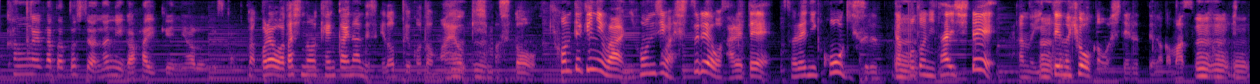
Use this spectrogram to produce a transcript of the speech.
の考え方としては何が背景にあるんですか？まあこれは私の見解なんですけどっていうことを前置きしますと、基本的には日本人は失礼をされて、それに抗議するったことに対して、あの一定の評価をしてるっていうのがまず、うんうんうん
